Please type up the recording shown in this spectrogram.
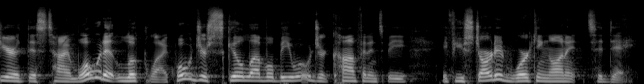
year at this time, what would it look like? What would your skill level be? What would your confidence be if you started working on it today?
